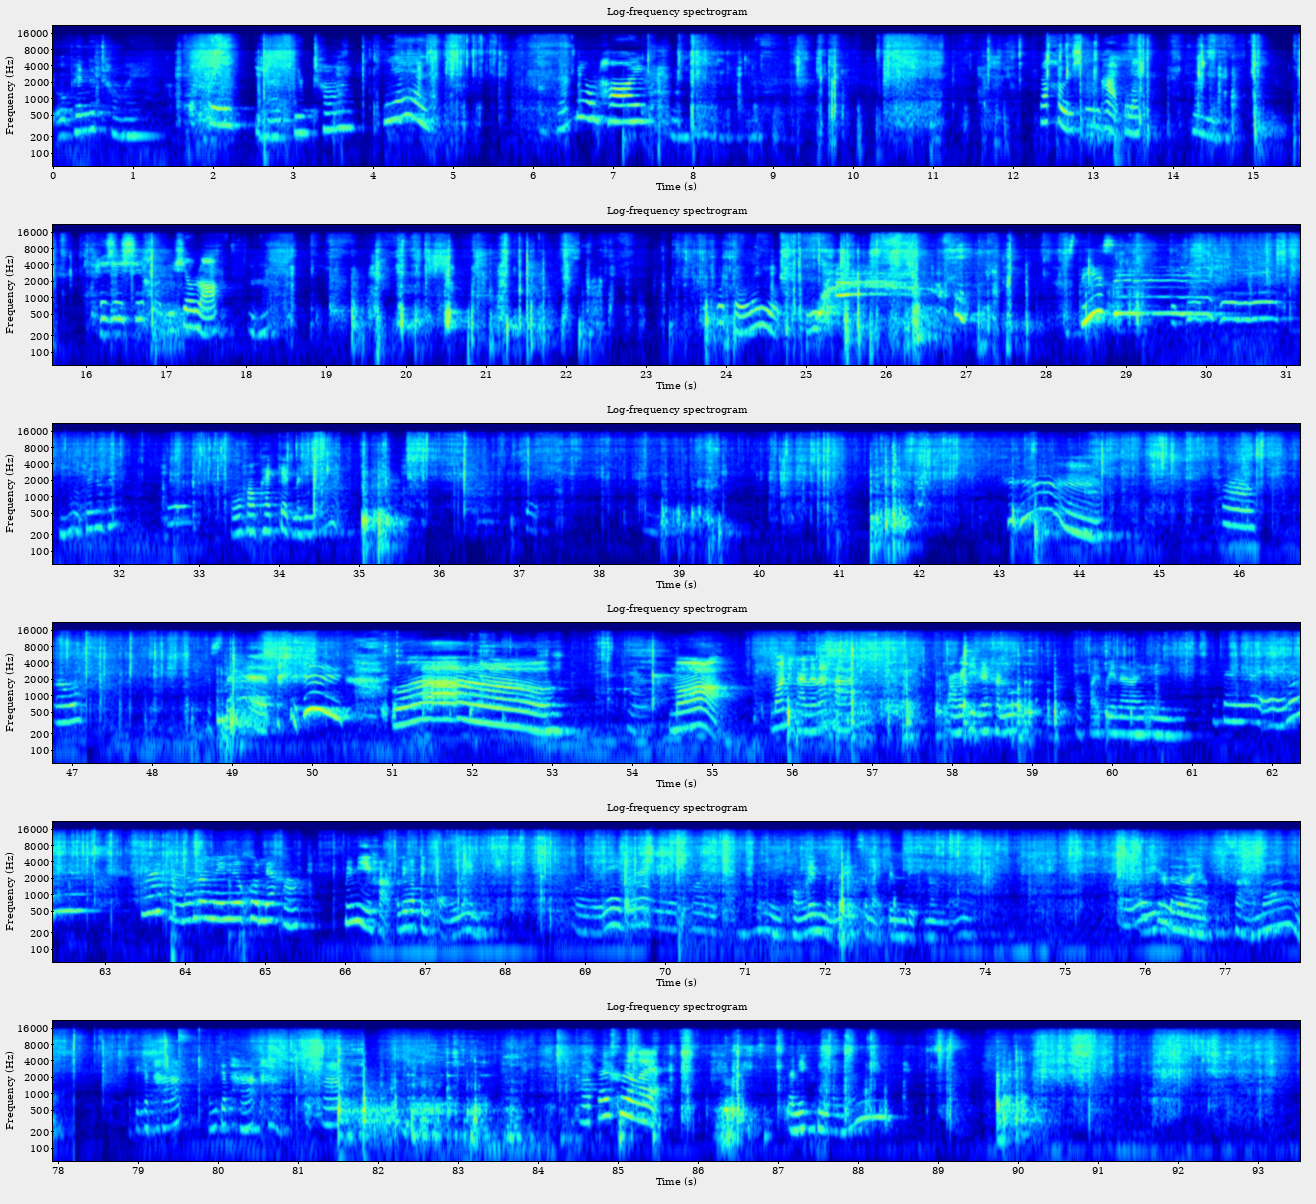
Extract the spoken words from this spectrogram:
You open the toy. โอเค You have new toy. yes แล้วนิวทอยแล้วของมิเชลหายไปไหนพี่ชื่อชื่อของมิเชลเหรอ พูดของเล่นเนี่ย This is. Open open. โอ้ เขาแพ็กเกจมาดีมากอืมว้าวเอา What's that? ว้าวหม้อหม้อหนึ่งอันแล้วนะคะวางไว้ดีเลยค่ะลูก ต่อไปเป็นอะไรเองเป็นอะไรเอ่ยนะแม่ค่ะแล้วมันมีมีคน ไหมคะไม่มีค่ะเขาเรียกว่าเป็นของเล่นอ๋อเล่นแม่มีคนอืมของเล่นเหมือนแม่สมัยเป็นเด็กน้อยอันนี้คืออะไรอะเป็นฝาหม้อเป็นกระทะ อันนี้กระทะค่ะครับครับนี่คืออะไรอะอันนี้คืออะไรนะ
